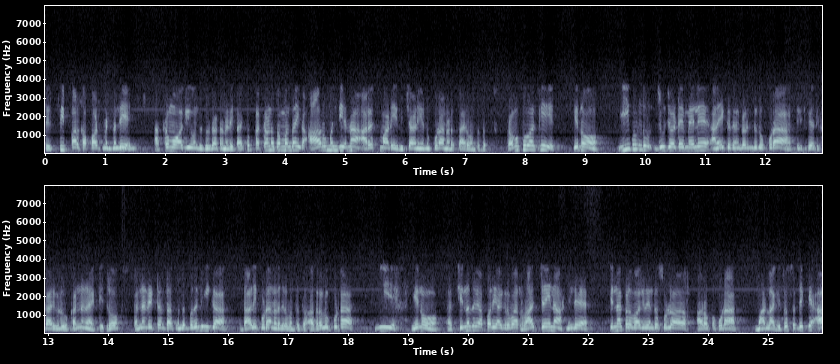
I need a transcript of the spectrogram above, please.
ಸಿರ್ಸಿ ಪಾರ್ಕ್ ಅಪಾರ್ಟ್ಮೆಂಟ್ನಲ್ಲಿ ಅಕ್ರಮವಾಗಿ ಒಂದು ಜೂಜಾಟ ನಡೀತಾ ಇತ್ತು. ಪ್ರಕರಣ ಸಂಬಂಧ ಈಗ ಆರು ಮಂದಿಯನ್ನ ಅರೆಸ್ಟ್ ಮಾಡಿ ವಿಚಾರಣೆಯನ್ನು ಕೂಡ ನಡೆಸ್ತಾ ಇರುವಂತದ್ದು. ಪ್ರಮುಖವಾಗಿ ಏನು ಈ ಒಂದು ಜೂಜಾಡೆ ಮೇಲೆ ಅನೇಕ ದಿನಗಳಿಂದಲೂ ಕೂಡ ಸಿಸಿಬಿ ಅಧಿಕಾರಿಗಳು ಕಣ್ಣನ್ನ ಇಟ್ಟಿದ್ರು. ಕಣ್ಣನ್ನ ಇಟ್ಟಂತ ಸಂದರ್ಭದಲ್ಲಿ ಈಗ ದಾಳಿ ಕೂಡ ನಡೆದಿರುವಂತದ್ದು ಅದರಲ್ಲೂ ಕೂಡ ಈ ಏನು ಚಿನ್ನದ ವ್ಯಾಪಾರಿ ಆಗಿರುವ ರಾಜ್ ಜೈನ ಹಿಂದೆ ಚಿನ್ನ ಕಳವಾಗಿದೆ ಎಂದು ಸುಳ್ಳು ಆರೋಪ ಕೂಡ ಮಾಡಲಾಗಿತ್ತು. ಸದ್ಯಕ್ಕೆ ಆ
